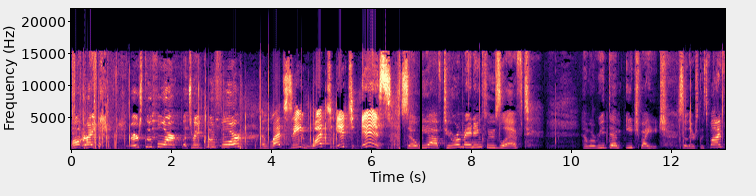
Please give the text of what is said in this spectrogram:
All right, there's clue four. Let's read clue four and let's see what it is. So we have two remaining clues left, and we'll read them each by each. So there's clues five,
